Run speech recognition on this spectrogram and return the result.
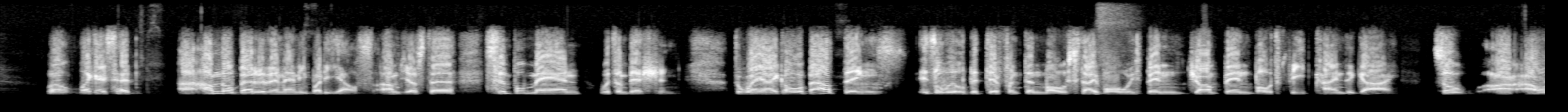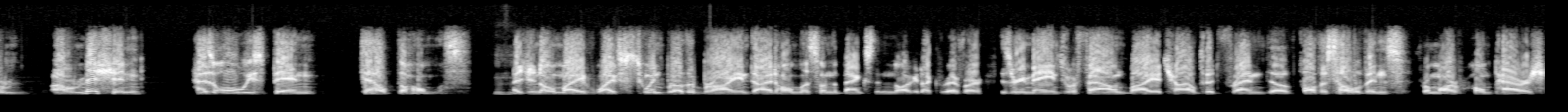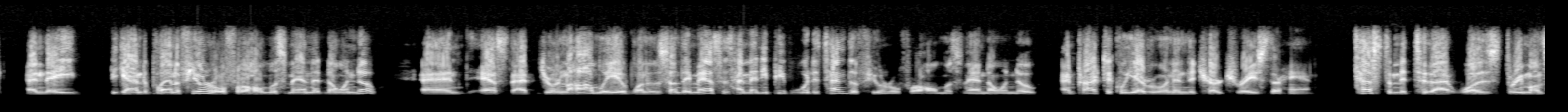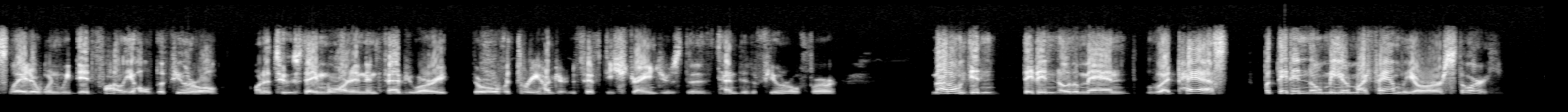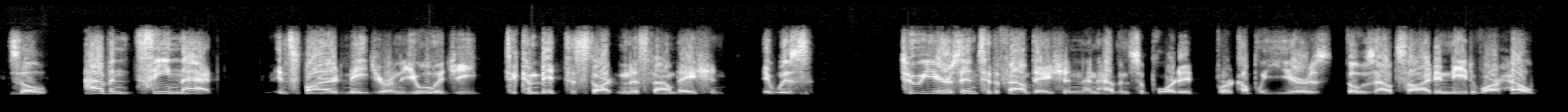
Well, like I said, I'm no better than anybody else. I'm just a simple man with a mission. The way I go about things is a little bit different than most. I've always been jump in, both feet kind of guy. So our, our, our mission has always been to help the homeless. Mm-hmm. As you know, my wife's twin brother, Brian, died homeless on the banks of the Naugatuck River. His remains were found by a childhood friend of Father Sullivan's from our home parish, and they began to plan a funeral for a homeless man that no one knew. And asked that during the homily of one of the Sunday masses, how many people would attend the funeral for a homeless man no one knew. And practically everyone in the church raised their hand. Testament to that was three months later when we did finally hold the funeral on a Tuesday morning in February, there were over 350 strangers that attended the funeral for not only didn't they didn't know the man who had passed, but they didn't know me or my family or our story. Mm-hmm. So having seen that inspired me during the eulogy to commit to starting this foundation. It was two years into the foundation and having supported for a couple of years those outside in need of our help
